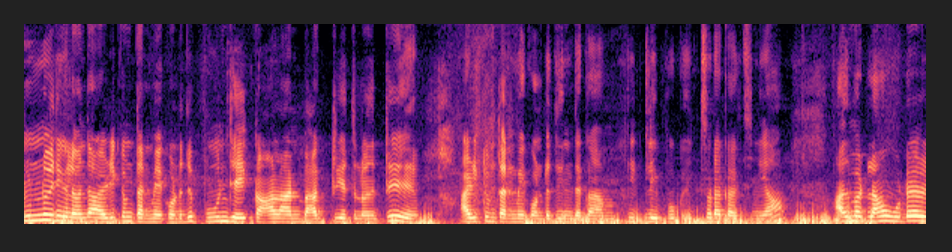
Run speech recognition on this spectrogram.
நுண்ணுயிரிகளை வந்து அழிக்கும் தன்மை கொண்டது. பூஞ்சை காளான் பாக்டீரியத்தில் வந்துட்டு அழிக்கும் தன்மை கொண்டது. இந்த க இட்லி பூ இட்ஸோடா காக்சினியா அது மட்டும் இல்லாமல் உடல்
